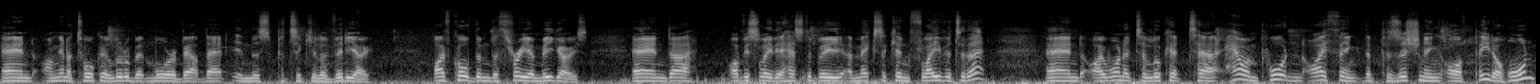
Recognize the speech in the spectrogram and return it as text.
and I'm going to talk a little bit more about that in this particular video. I've called them the three amigos and uh, obviously there has to be a Mexican flavor to that and I wanted to look at uh, how important I think the positioning of Peter Horn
